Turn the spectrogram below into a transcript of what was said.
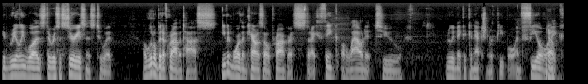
It really was there was a seriousness to it, a little bit of gravitas, even more than Carousel of Progress, that I think allowed it to really make a connection with people and feel Yeah. like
